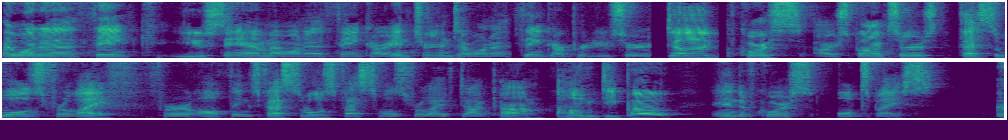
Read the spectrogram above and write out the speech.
I want to thank you, Sam. I want to thank our interns. I want to thank our producer, Doug. Of course, our sponsors, Festivals for Life, for all things festivals, festivalsforlife.com, Home Depot, and of course, Old Spice. I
